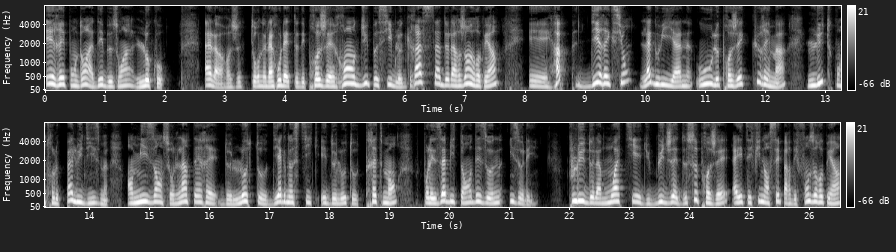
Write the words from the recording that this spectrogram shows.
et répondant à des besoins locaux. Alors, je tourne la roulette des projets rendus possibles grâce à de l'argent européen et hop, direction la Guyane, où le projet Curema lutte contre le paludisme en misant sur l'intérêt de l'autodiagnostic et de l'autotraitement pour les habitants des zones isolées. Plus de la moitié du budget de ce projet a été financé par des fonds européens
